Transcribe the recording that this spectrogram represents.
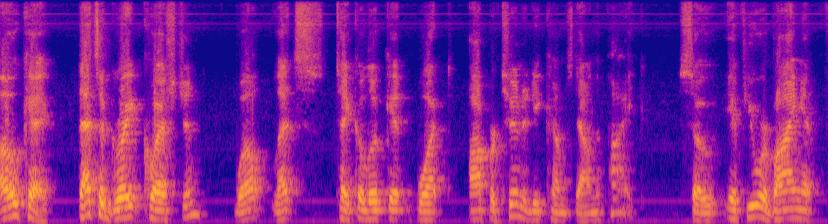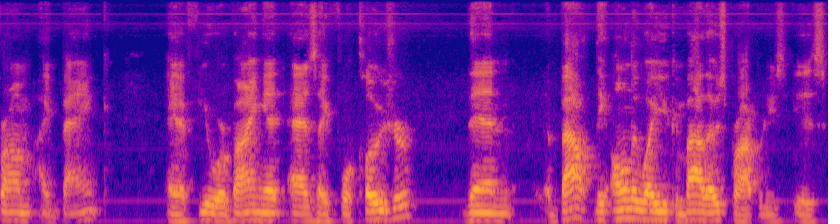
Okay, that's a great question. Well, let's take a look at what opportunity comes down the pike. So if you were buying it from a bank, if you were buying it as a foreclosure, then about the only way you can buy those properties is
